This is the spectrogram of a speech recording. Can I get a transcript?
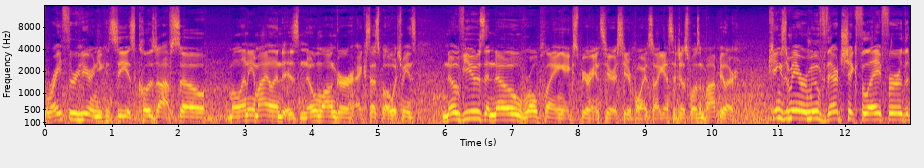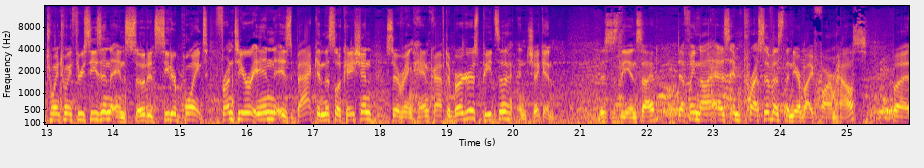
right through here, and you can see it's closed off. So Millennium Island is no longer accessible, which means no views and no role-playing experience here at Cedar Point. So I guess it just wasn't popular. Kings of May removed their Chick-fil-A for the 2023 season, and so did Cedar Point. Frontier Inn is back in this location, serving handcrafted burgers, pizza, and chicken. This is the inside. Definitely not as impressive as the nearby farmhouse, but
